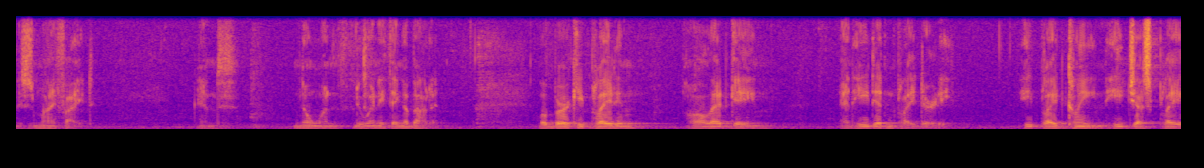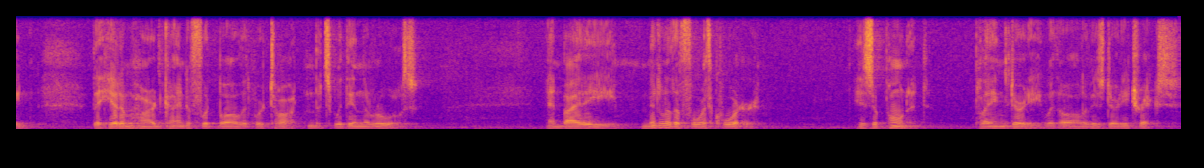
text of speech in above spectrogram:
This is my fight. And no one knew anything about it. Well, Burgie played him all that game, and he didn't play dirty. He played clean. He just played the hit 'em hard kind of football that we're taught and that's within the rules. And by the middle of the fourth quarter, his opponent, playing dirty with all of his dirty tricks,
